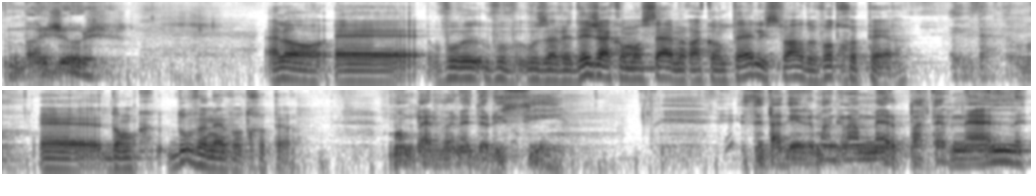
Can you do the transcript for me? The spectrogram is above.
Bonjour. Alors, euh, vous, vous, vous avez déjà commencé à me raconter l'histoire de votre père. Exactement. Et donc, d'où venait votre père? Mon père venait de Russie. C'est-à-dire ma grand-mère paternelle,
